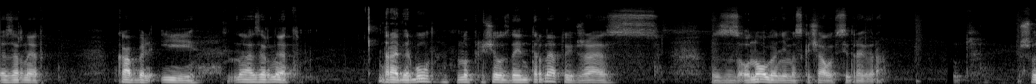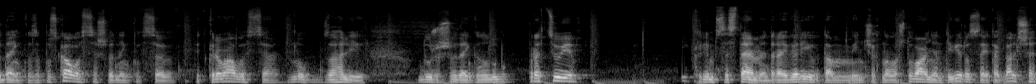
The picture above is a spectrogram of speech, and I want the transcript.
Ethernet кабель і на Ethernet драйвер був, воно підключилось до інтернету і вже з, з оновленнями скачали всі драйвера. Тут швиденько запускалося, швиденько все відкривалося. Ну, взагалі дуже швиденько ноутбук працює. І крім системи драйверів, там інших налаштувань, антивіруса і так далі, е,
